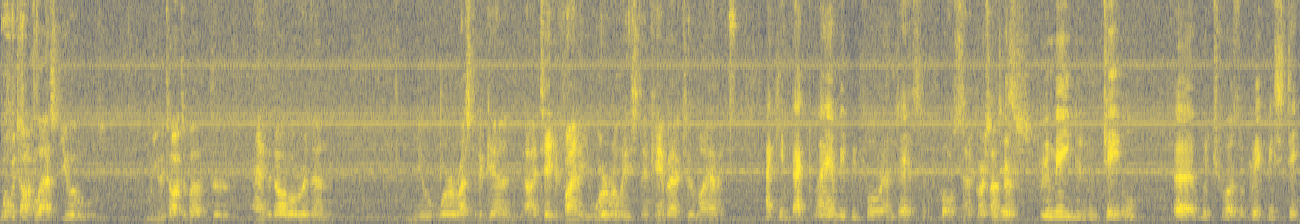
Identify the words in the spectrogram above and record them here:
when we talked last, you, you talked about handing the dog over and then you were arrested again and I take it finally you were released and came back to Miami. I came back to Miami before Andres, of course. And of course Andres Andres, remained in jail, uh, which was a great mistake.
